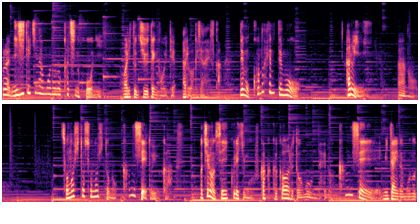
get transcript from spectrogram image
これは二次的なものの価値の方に割と重点が置いてあるわけじゃないですか。でもこの辺ってもう、ある意味、あの、その人その人の感性というか、もちろん生育歴も深く関わると思うんだけど、感性みたいなもの、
